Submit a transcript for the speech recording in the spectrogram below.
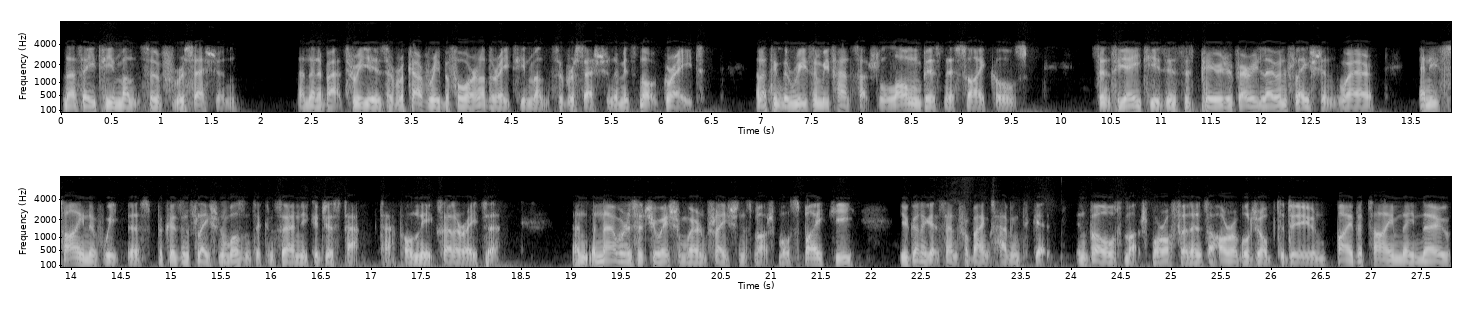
And that's 18 months of recession and then about three years of recovery before another 18 months of recession. I mean, it's not great. And I think the reason we've had such long business cycles since the 80s is this period of very low inflation where any sign of weakness, because inflation wasn't a concern, you could just tap, tap on the accelerator. And, and now we're in a situation where inflation's much more spiky. You're going to get central banks having to get involved much more often, and it's a horrible job to do. And by the time they know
